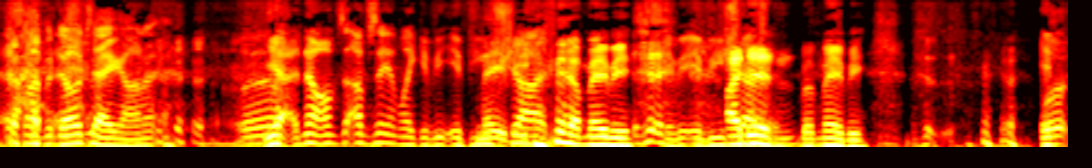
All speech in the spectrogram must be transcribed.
you go. Slap a no tag on it. yeah, no, I'm, I'm saying like if you, if you Maybe. shot, yeah, maybe. if, if you I didn't, but maybe. Well,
